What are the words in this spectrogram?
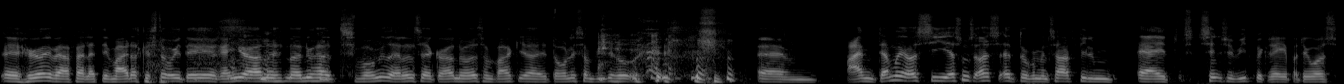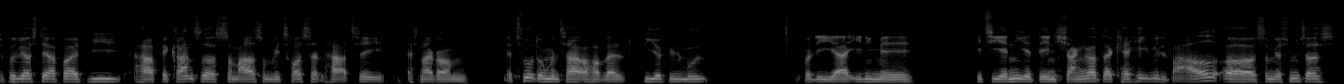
øh, høre i hvert fald, at det er mig, der skal stå i det ringhjørne, når jeg nu har tvunget alle til at gøre noget, som bare giver et dårlig samvittighed. øhm, ej, men der må jeg også sige, jeg synes også, at dokumentarfilm er et sindssygt vidt begreb, og det også selvfølgelig også derfor, at vi har begrænset os så meget, som vi trods alt har til at snakke om naturdokumentar, og har valgt fire film ud. Fordi jeg er enig med Etienne i, at det er en genre, der kan helt vildt meget, og som jeg synes også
